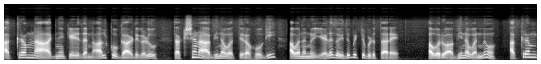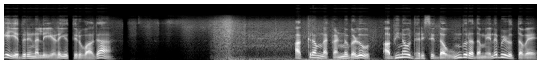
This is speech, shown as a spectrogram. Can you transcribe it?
ಅಕ್ರಮ್ನ ಆಜ್ಞೆ ಕೇಳಿದ ನಾಲ್ಕು ಗಾರ್ಡ್ಗಳು ತಕ್ಷಣ ಅಭಿನವ್ ಹತ್ತಿರ ಹೋಗಿ ಅವನನ್ನು ಎಳೆದೊಯ್ದು ಬಿಟ್ಟುಬಿಡುತ್ತಾರೆ ಅವರು ಅಭಿನವನ್ನು ಅಕ್ರಮ್ಗೆ ಎದುರಿನಲ್ಲಿ ಎಳೆಯುತ್ತಿರುವಾಗ ಅಕ್ರಮ್ನ ಕಣ್ಣುಗಳು ಅಭಿನವ್ ಧರಿಸಿದ್ದ ಉಂಗುರದ ಮೇಲೆ ಬೀಳುತ್ತವೆ.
